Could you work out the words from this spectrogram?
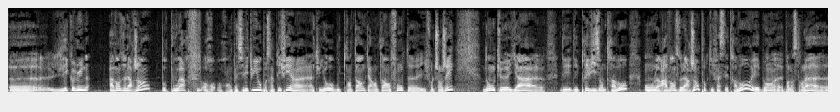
euh, les communes avancent de l'argent pour pouvoir remplacer les tuyaux, pour simplifier. hein. Un tuyau, au bout de 30 ans, 40 ans en fonte, euh, il faut le changer. Donc euh, il y a euh, des, prévisions de travaux. On leur avance de l'argent pour qu'ils fassent les travaux. Et bon, pendant ce temps-là,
